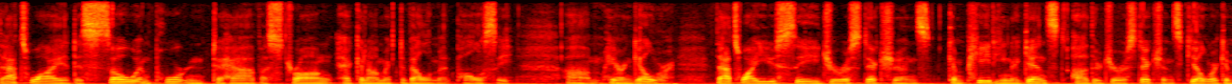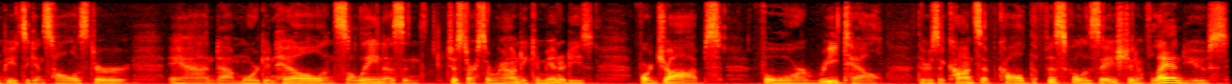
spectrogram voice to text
That's why it is so important to have a strong economic development policy um, here in Gilroy. That's why you see jurisdictions competing against other jurisdictions. Gilroy competes against Hollister and uh, Morgan Hill and Salinas and just our surrounding communities for jobs, for retail. There's a concept called the fiscalization of land use,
